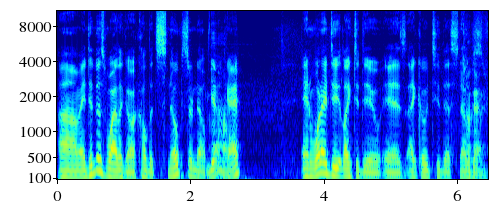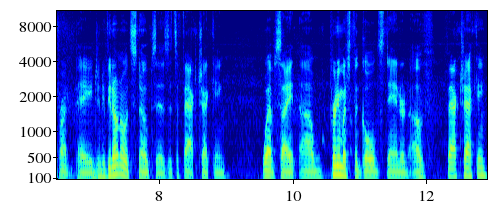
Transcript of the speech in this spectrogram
Um, I did this a while ago. I called it Snopes or Nope. Yeah. Okay. And what I do like to do is I go to the Snopes okay. front page, and if you don't know what Snopes is, it's a fact checking website, uh, pretty much the gold standard of fact checking.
